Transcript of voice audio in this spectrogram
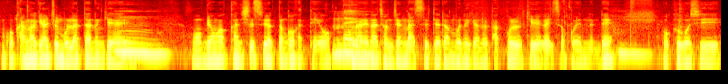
뭐 강하게 할 줄 몰랐다는 게 음. 뭐 명확한 실수였던 것 같아요. 음. 네. 우크라이나 전쟁 났을 때도 한번 의견을 바꿀 기회가 있었고 했는데 음. 뭐 그것이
